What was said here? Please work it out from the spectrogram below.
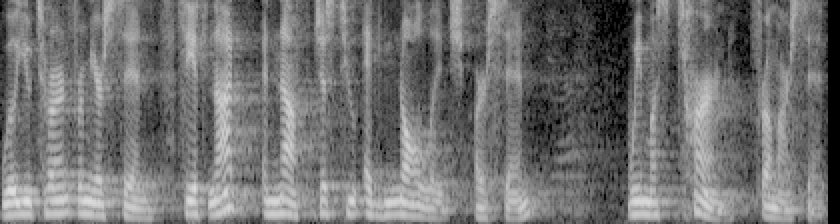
Will you turn from your sin? See, it's not enough just to acknowledge our sin. We must turn from our sin.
